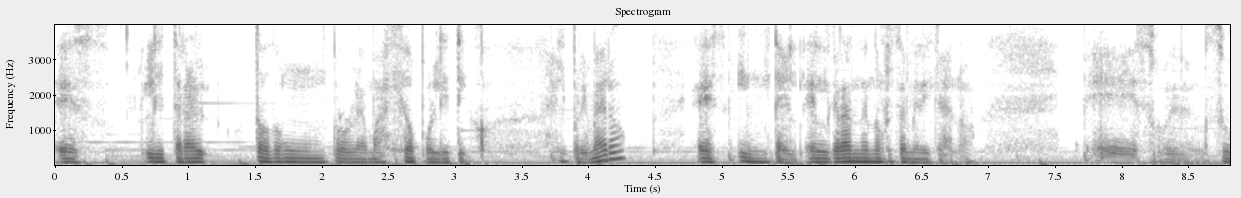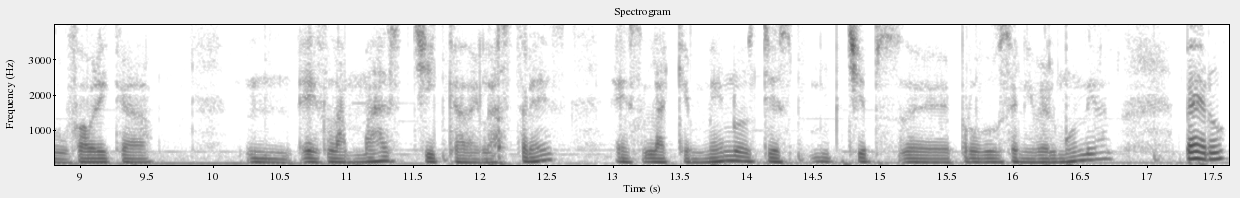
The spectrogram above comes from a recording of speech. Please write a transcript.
es literal todo un problema geopolítico. El primero es Intel, el grande norteamericano. Eh, su fábrica es la más chica de las tres, es la que menos chips eh, produce a nivel mundial, pero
